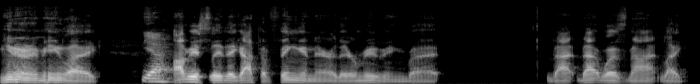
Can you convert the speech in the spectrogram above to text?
You know what I mean? Like, yeah, obviously they got the thing in there, they were moving, but that that was not like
